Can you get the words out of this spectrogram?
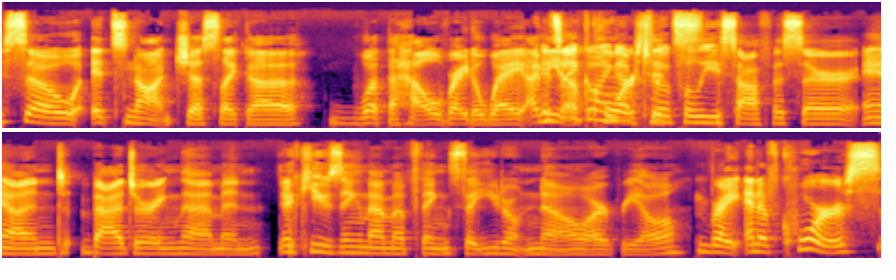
so it's not just like a what the hell right away. I mean, it's like of going up course to a police officer and badgering them and accusing them of things that you don't know are real. Right. And of course,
